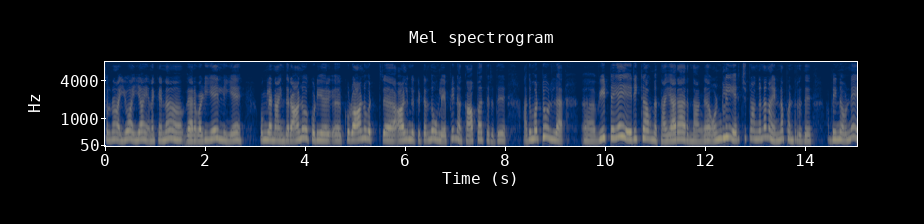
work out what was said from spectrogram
சொல்கிறான் ஐயோ ஐயா எனக்கு என்ன வேறு வழியே இல்லையே. உங்களை நான் இந்த இராணுவ கொடிய இராணுவ ஆளுங்கக்கிட்டேருந்து உங்களை எப்படி நான் காப்பாற்றுறது அது மட்டும் இல்லை வீட்டையே எரிக்க அவங்க தயாராக இருந்தாங்க. உங்களையும் எரிச்சிட்டாங்கன்னா நான் என்ன பண்ணுறது அப்படின்ன உடனே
